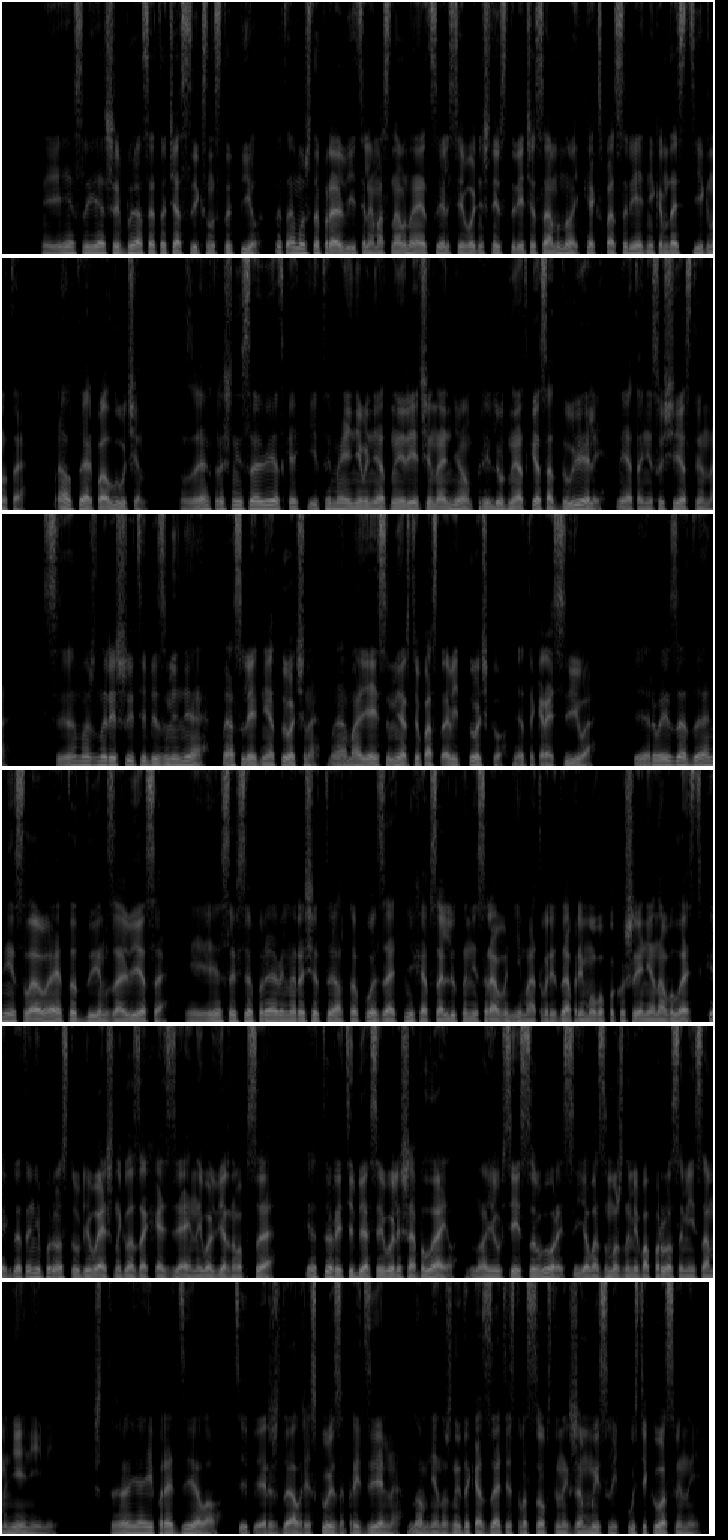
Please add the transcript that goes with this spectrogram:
если я ошибался, то час икс наступил, потому что правителем основная цель сегодняшней встречи со мной, как с посредником, достигнута. Алтарь получен. Завтрашний совет, какие-то мои невнятные речи на нем, прилюдный отказ от дуэли — это несущественно. Все можно решить и без меня, последнее точно, а моей смертью поставить точку — это красиво. Первые задания и слова — это дым, завеса. И если все правильно рассчитал, то польза от них абсолютно несравнима от вреда прямого покушения на власть, когда ты не просто убиваешь на глазах хозяина его верного пса, который тебя всего лишь облаял, но и у всей Суворы с ее возможными вопросами и сомнениями. Что я и проделал. Теперь ждал, рискуя запредельно, но мне нужны доказательства собственных же мыслей, пусть и косвенные.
